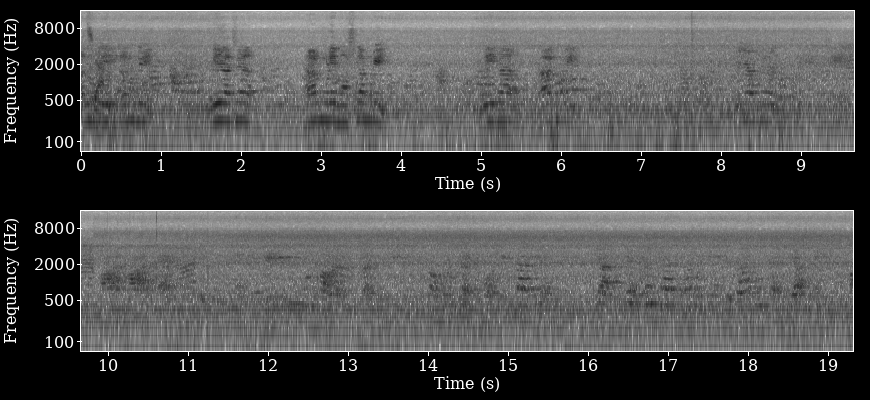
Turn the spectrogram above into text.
আচ্ছা। Yeah. เ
